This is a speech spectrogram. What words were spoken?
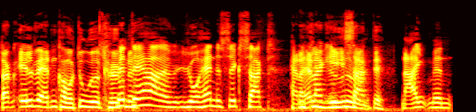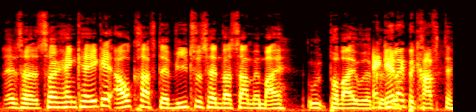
Der 11.18 kommer du ud af køkkenet. Men det har Johannes ikke sagt. Han har heller sin ikke vidne. sagt det. Nej, men altså, så han kan ikke afkræfte, at Vitus han var sammen med mig ud, på vej ud af Han kan køkkenet. heller ikke bekræfte det.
